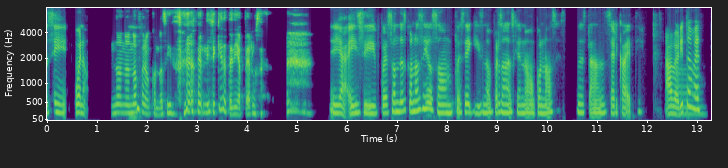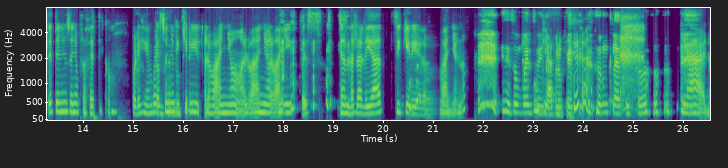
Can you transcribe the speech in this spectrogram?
sí, bueno. No, no, no fueron conocidos. Ni siquiera tenía perros. Ya, y si pues son desconocidos, son pues X, ¿no? Personas que no conoces, no están cerca de ti. A ver, ahorita me ah. he tenido un sueño profético. Por ejemplo, sueño que quiero ir al baño, al baño, al baño, y pues en la realidad sí quiero ir al baño, ¿no? Ese es un buen sueño profético, un clásico. Claro.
